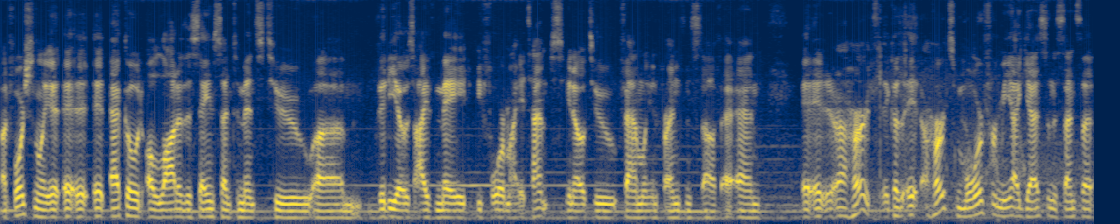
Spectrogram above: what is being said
unfortunately, it, it, it echoed a lot of the same sentiments to um, videos I've made before my attempts, you know, to family and friends and stuff. And it, it hurts because it hurts more for me, I guess, in the sense that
